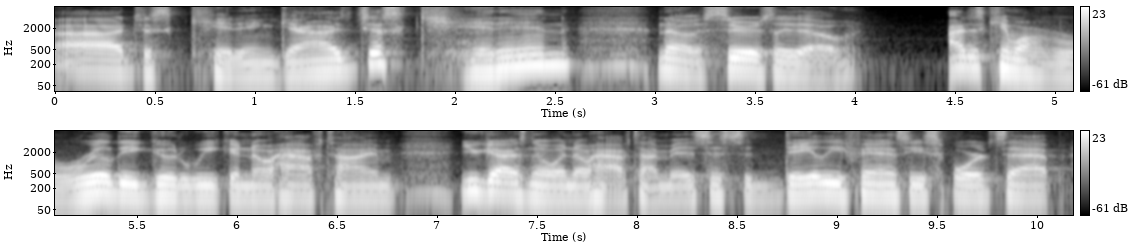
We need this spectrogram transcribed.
uh, just kidding, guys. Just kidding. No, seriously though. I just came off a really good week of no halftime. You guys know what no halftime is. It's just a daily fantasy sports app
